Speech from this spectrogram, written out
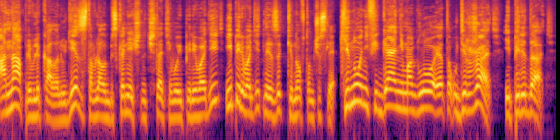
она привлекала людей, заставляла бесконечно читать его и переводить, и переводить на язык кино в том числе. Кино нифига не могло это удержать и передать.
